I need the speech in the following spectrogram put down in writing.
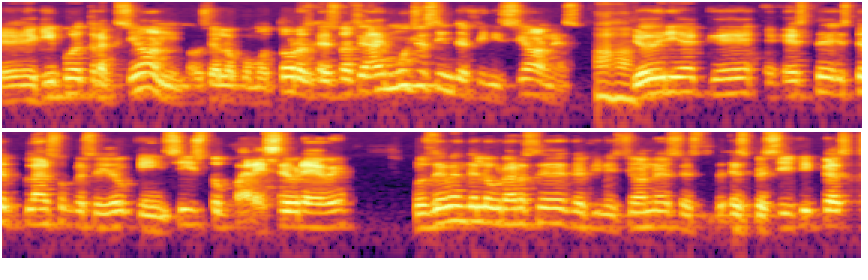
eh, equipo de tracción, o sea, locomotoras. Eso, o sea, hay muchas indefiniciones. Ajá. Yo diría que este, este plazo que se dio, que insisto, parece breve, pues deben de lograrse definiciones es- específicas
